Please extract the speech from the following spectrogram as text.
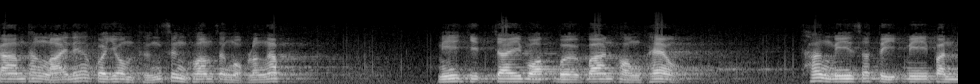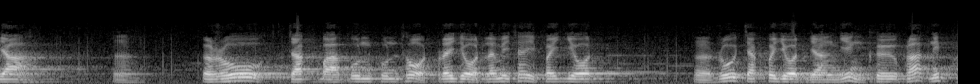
กามทั้งหลายแล้วก็ย่อมถึงซึ่งความสงบระงับ มีจิตใจบอกเบิกบานผ่องแผ้ว ทั้งมีสติมีปัญญา รู้จักบาปบุญคุณโทษประโยชน์และไม่ใช่ประโยชน์ รู้จักประโยชน์อย่างยิ่งคือพระนิพพ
